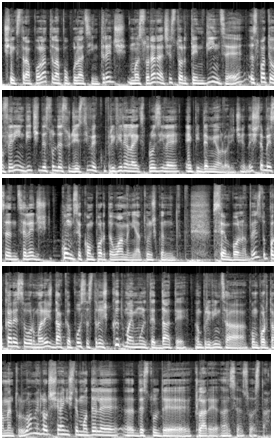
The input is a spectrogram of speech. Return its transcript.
și extrapolate la populații întregi, măsurarea acestor tendințe îți poate oferi indicii destul de sugestive cu privire la exploziile epidemiologice. Deci trebuie să înțelegi cum se comportă oamenii atunci când se îmbolnăvesc, după care să urmărești dacă poți să strângi cât mai multe date în privința comportamentului oamenilor și ai niște modele uh, destul de clare în sensul ăsta.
